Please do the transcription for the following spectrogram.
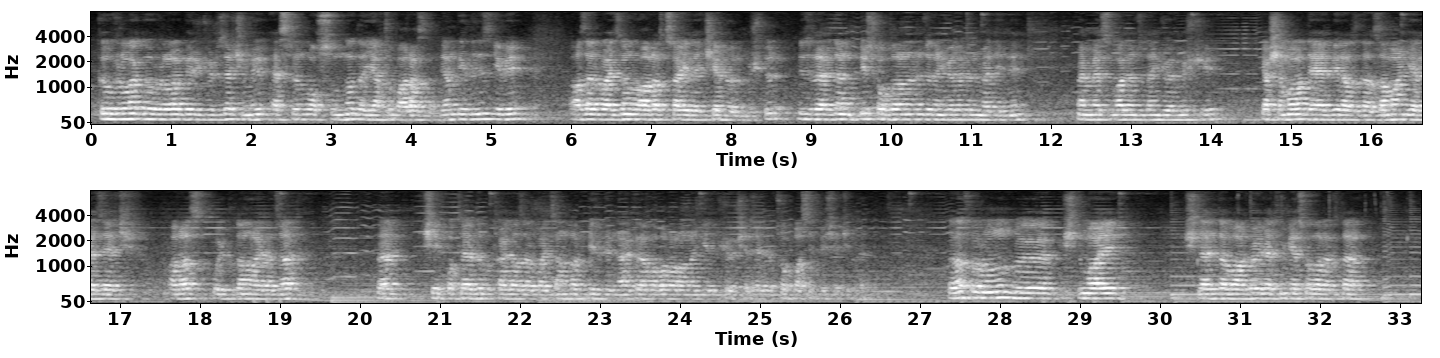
Qıvrıla qıvrıla bir gürzə kimi əsrin olsununa da yatıb Arazdır. Yəni bildiyiniz gibi Azərbaycan və Araz çayı ilə ikiyə bölünmüşdür. Bizlərdən bir çoxlarının öncədən görə bilmədiyini Məmməd İsmail görmüş ki, yaşamağa dəyər biraz da zaman gələcək, Araz uykudan ayrılacaq və Şeyh Otelde bu taylı Azərbaycanlılar bir-birinə əqrabalar olana gelip görüşəcəklər çox basit bir şəkildə. Daha sonra onun e, ictimai işləri də vardı, öğretim üyesi olarak da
